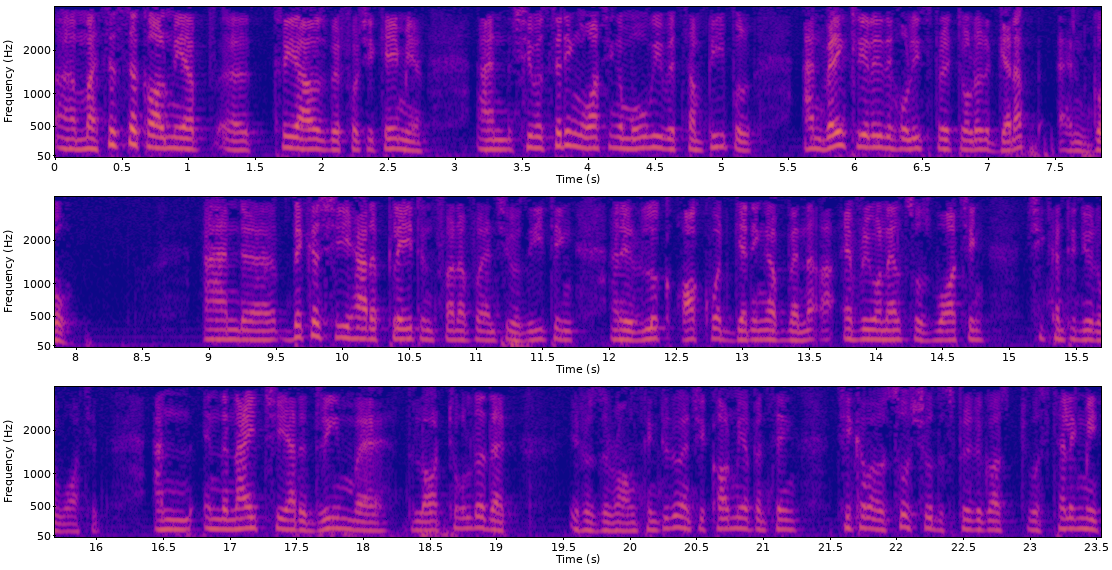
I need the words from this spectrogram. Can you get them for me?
Uh, my sister called me up uh, three hours before she came here, and she was sitting watching a movie with some people, and very clearly the Holy Spirit told her to get up and go. And uh, because she had a plate in front of her and she was eating, and it would look awkward getting up when uh, everyone else was watching, she continued to watch it. And in the night, she had a dream where the Lord told her that it was the wrong thing to do, and she called me up and saying, "Jacob, I was so sure the Spirit of God was telling me,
